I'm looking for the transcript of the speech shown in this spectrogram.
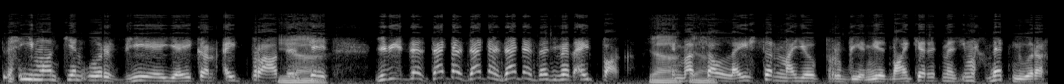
Dis iemand teenoor wie jy kan uitpraat ja. en sê jy weet dis dit dit dit dit dit jy weet uitpak. Ja, en wat ja. sal luister na jou probleem? Jy weet baie keer het mens iemand net nodig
